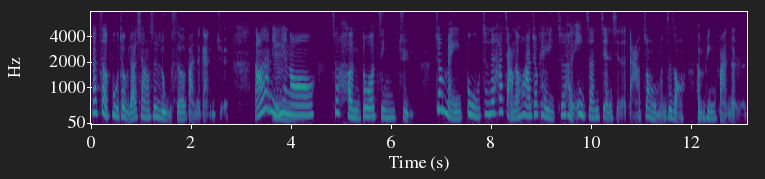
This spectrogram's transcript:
那这部就比较像是鲁蛇版的感觉，然后它里面哦，嗯、就很多金句，就每一步就是他讲的话就可以就是很一针见血的打中我们这种很平凡的人。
